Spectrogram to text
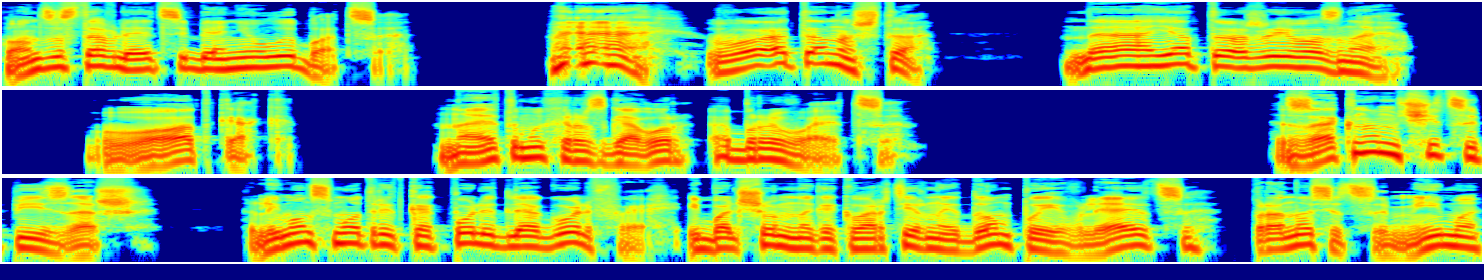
Он заставляет себя не улыбаться. «Эх, вот оно что. «Да, я тоже его знаю». «Вот как». На этом их разговор обрывается. За окном мчится пейзаж. Лимон смотрит, как поле для гольфа и большой многоквартирный дом появляются, проносятся мимо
